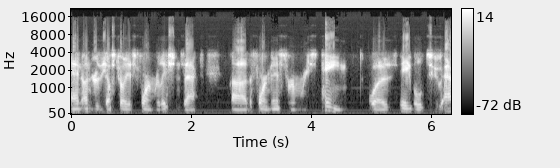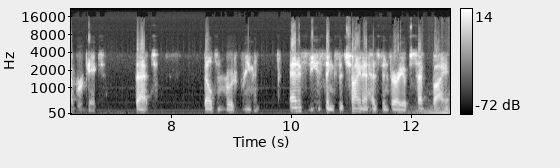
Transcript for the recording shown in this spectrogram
and under the Australia's Foreign Relations Act, uh, the Foreign Minister Marise Payne was able to abrogate that Belt and Road Agreement. And it's these things that China has been very upset by.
